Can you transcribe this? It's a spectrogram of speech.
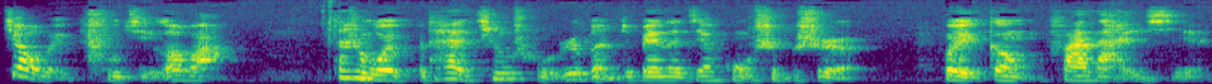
较为普及了吧？但是我也不太清楚日本这边的监控是不是会更发达一些。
